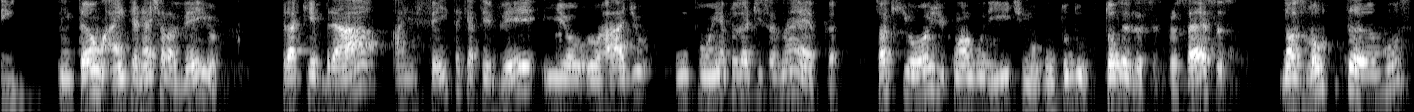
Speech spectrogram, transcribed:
Sim. Então, a internet ela veio para quebrar a receita que a TV e o, o rádio impunha para os artistas na época. Só que hoje, com o algoritmo, com tudo, todos esses processos, nós voltamos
